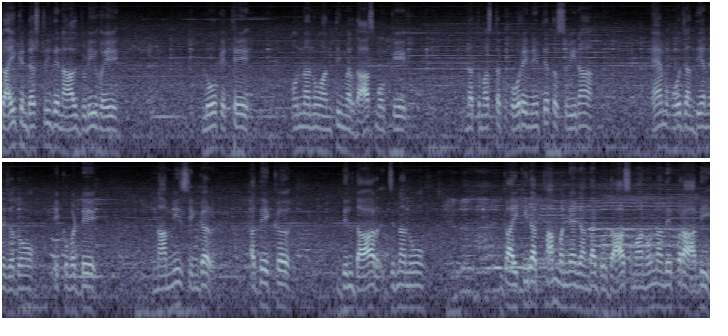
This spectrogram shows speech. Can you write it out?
ਗਾਇਕ ਇੰਡਸਟਰੀ ਦੇ ਨਾਲ ਜੁੜੇ ਹੋਏ ਲੋਕ ਇੱਥੇ ਉਹਨਾਂ ਨੂੰ ਅੰਤਿਮ ਅਰਦਾਸ ਮੌਕੇ ਨਤਮਸਤਕ ਹੋ ਰਹੇ ਨੇ ਤੇ ਤਸਵੀਰਾਂ ਐਮ ਹੋ ਜਾਂਦੀਆਂ ਨੇ ਜਦੋਂ ਇੱਕ ਵੱਡੇ ਨਾਮੀ ਸਿੰਗਰ ਅਤੇ ਇੱਕ ਦਿਲਦਾਰ ਜਿਨ੍ਹਾਂ ਨੂੰ ਗਾਇਕੀ ਦਾ ਥੰਮ ਮੰਨਿਆ ਜਾਂਦਾ ਗੁਰਦਾਸ ਮਾਨ, ਉਹਨਾਂ ਦੇ ਭਰਾ ਦੀ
